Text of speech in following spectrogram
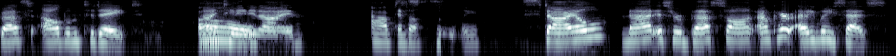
best album to date, Oh. 1989. absolutely. Style, that is her best song. I don't care what anybody says.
